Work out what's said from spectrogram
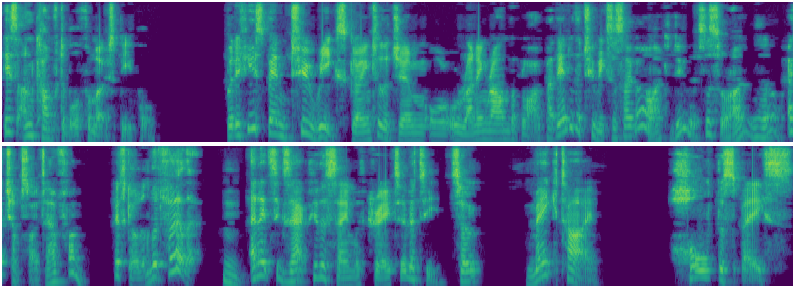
is uncomfortable for most people. But if you spend two weeks going to the gym or, or running around the block, by the end of the two weeks, it's like, oh, I can do this. This is all right. Actually, I'm starting to have fun. Let's go a little bit further. Hmm. And it's exactly the same with creativity. So make time, hold the space,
